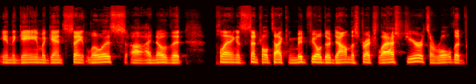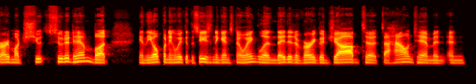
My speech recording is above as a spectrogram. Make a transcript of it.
in the game against St. Louis. Uh, I know that playing as a central attacking midfielder down the stretch last year. It's a role that very much shoot, suited him, but in the opening week of the season against New England, they did a very good job to to hound him and, and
